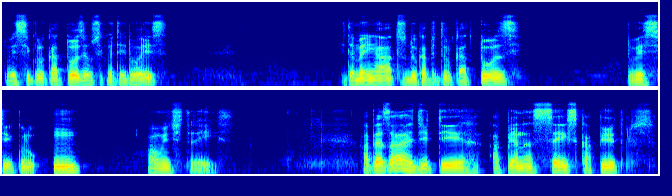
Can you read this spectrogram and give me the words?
do versículo 14 ao 52, e também Atos, do capítulo 14, do versículo 1 ao 23. Apesar de ter apenas seis capítulos,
